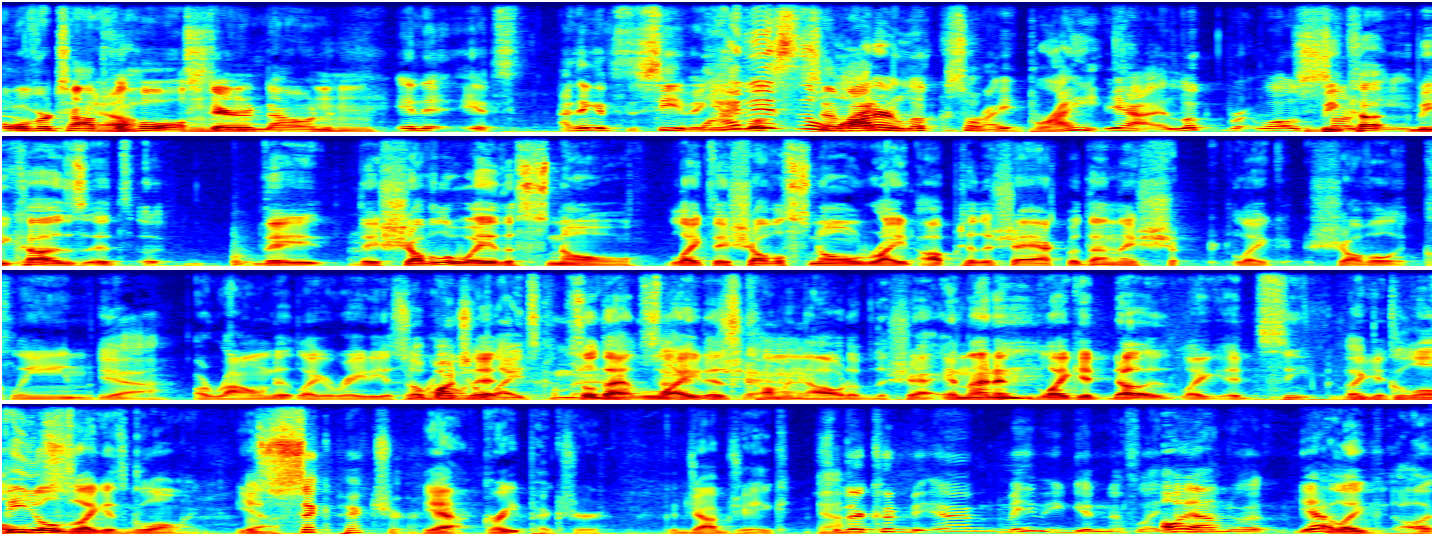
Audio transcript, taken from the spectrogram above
over top the hole staring down, and it, it's. I think it's deceiving. Why It does the semi- water it look looked so bright? Yeah, it looked br- well. It was because sunny. because it's uh, they they shovel away the snow like they shovel snow right up to the shack but then they sh- like shovel it clean Yeah. around it like a radius So a bunch of it, lights coming so that light the is coming out of the shack and then it like it does like it seems like, Like it glows. feels like it's glowing It yeah was a sick picture. yeah great picture good job Jake so there could be uh, maybe get enough light oh down yeah into it. yeah like uh,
